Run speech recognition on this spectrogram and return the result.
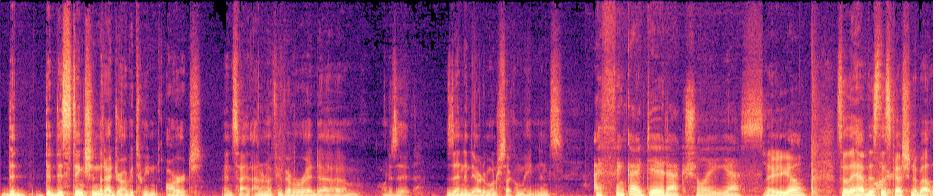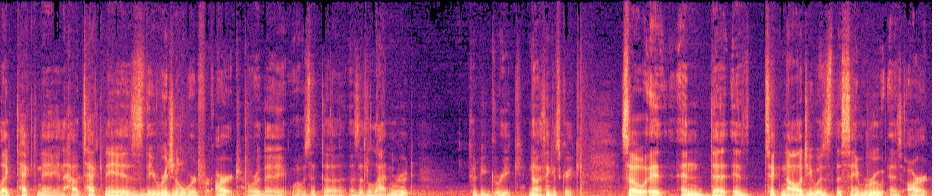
the the distinction that I draw between art and science. I don't know if you've ever read um, what is it, Zen and the Art of Motorcycle Maintenance. I think I did actually. Yes. There you go. So they have this discussion about like techne and how techne is the original word for art, or the what was it? The was it the Latin root? Could be Greek. No, I think it's Greek. So it and that is, technology was the same root as art.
